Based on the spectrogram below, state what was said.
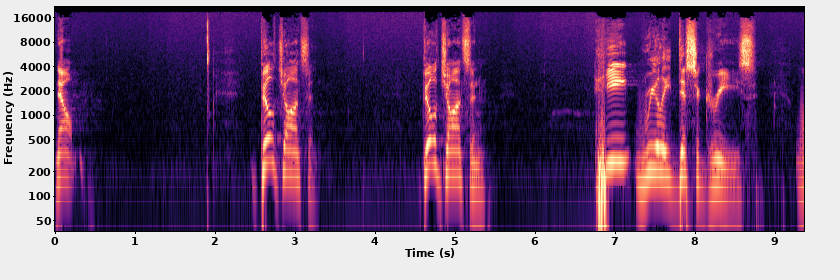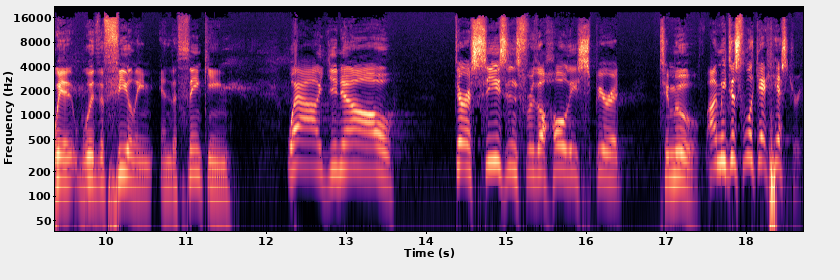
Now, Bill Johnson, Bill Johnson, he really disagrees with, with the feeling and the thinking, well, you know, there are seasons for the Holy Spirit to move. I mean, just look at history.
